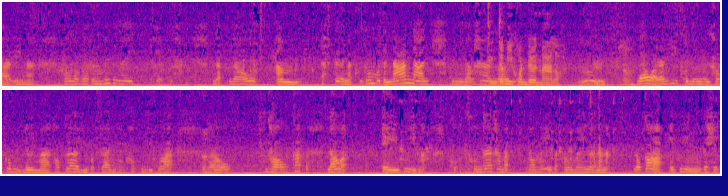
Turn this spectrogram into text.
บาทเองนะเขาบอกว่าเออไม่เป็นไรเถอะแล้วแล้วอืม after นะคุณก็โมวแต่นานนานๆเป็นแบบห้าถึงจะมีคนเดินมาเหรอ อืมอ่าแล้วอะแล้วที่อีกคนนึงเขาก็เดินมาเขาก็อยู่กับแฟนของเขาคุณคิดว่าแล้ว เขาก็แล้วอะไอผู้หญิงอะคคนก็ทำแบบเอาไม่แบบเอาไม่แบบนั้นอะ แล้วก็ไอผู้หญิงมันก็เห็น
